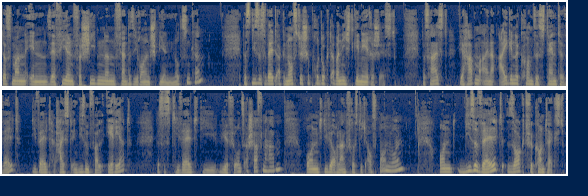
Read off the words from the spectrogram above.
das man in sehr vielen verschiedenen Fantasy-Rollenspielen nutzen kann, dass dieses weltagnostische Produkt aber nicht generisch ist. Das heißt, wir haben eine eigene konsistente Welt. Die Welt heißt in diesem Fall Eriat. Das ist die Welt, die wir für uns erschaffen haben und die wir auch langfristig ausbauen wollen. Und diese Welt sorgt für Kontext.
